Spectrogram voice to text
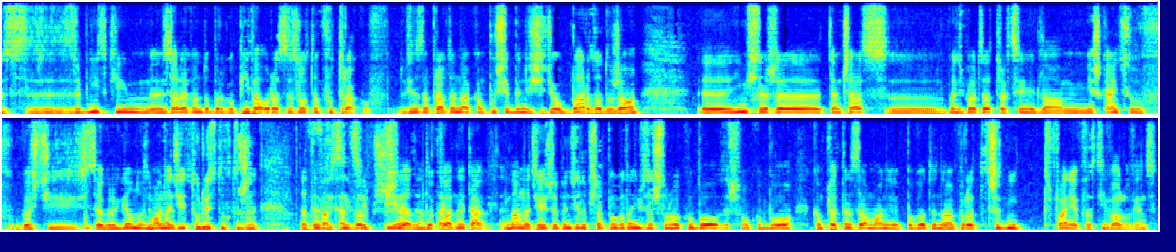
z, z Rybnickim Zalewem Dobrego Piwa oraz ze zlotem futraków. Więc naprawdę na kampusie będzie się działo bardzo dużo. E, I myślę, że ten czas e, będzie bardzo atrakcyjny dla mieszkańców, gości z tego regionu. Mam nadzieję turystów, którzy na ten festiwal przyjadą, tak Dokładnie tak. I mam nadzieję, że będzie lepsza pogoda niż w zeszłym roku, bo w zeszłym roku było kompletne załamanie pogody na akurat trzy dni trwania festiwalu, więc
